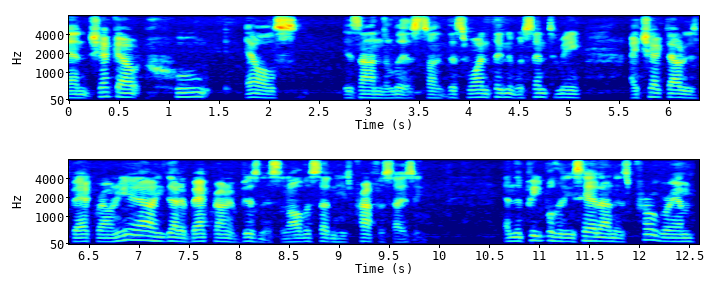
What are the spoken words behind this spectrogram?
And check out who else is on the list. So this one thing that was sent to me, I checked out his background. Yeah, he got a background in business, and all of a sudden he's prophesizing. And the people that he's had on his program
